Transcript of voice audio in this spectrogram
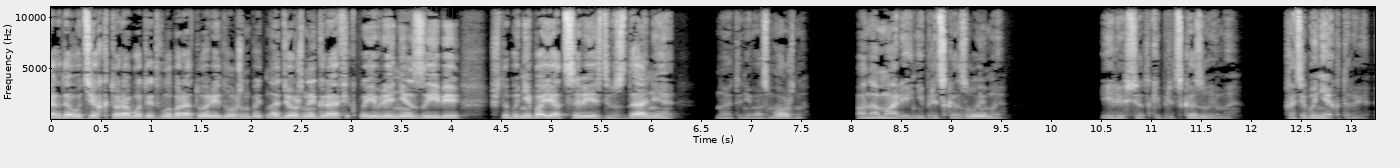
Тогда у тех, кто работает в лаборатории, должен быть надежный график появления зыби, чтобы не бояться лезть в здание. Но это невозможно. Аномалии непредсказуемы. Или все-таки предсказуемы? Хотя бы некоторые.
